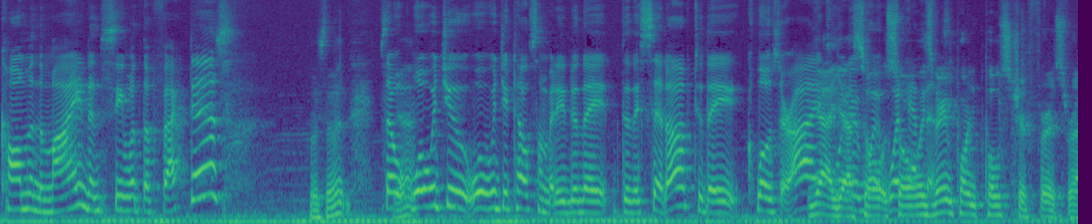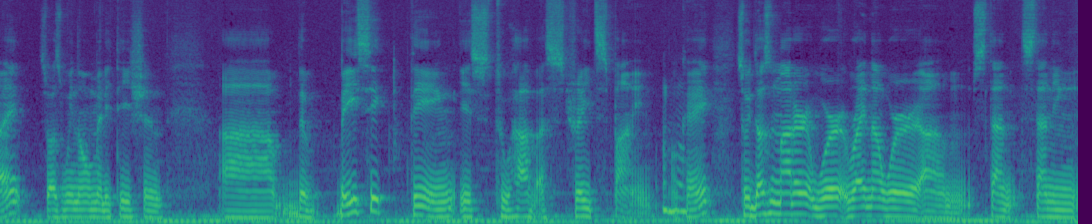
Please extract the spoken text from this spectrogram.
calm in the mind and see what the effect is? Let's do it. So Yeah. what would you what would you tell somebody? Do they do they sit up? Do they close their eyes? yeah, What yeah. So, what- so it's very important posture first, right? So as we know, meditation, uh, the basic thing is to have a straight spine. Mm-hmm. Okay. So it doesn't matter. We're right now we're um, stand, standing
